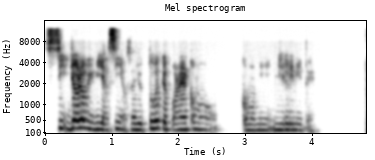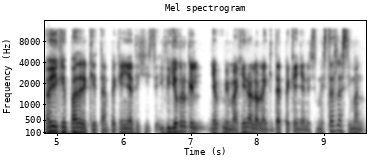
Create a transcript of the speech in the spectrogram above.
sí, yo lo vivía así, o sea, yo tuve que poner como, como mi, mi límite. Oye, qué padre que tan pequeña dijiste. Y yo creo que yo me imagino a la blanquita de pequeña, me estás lastimando.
